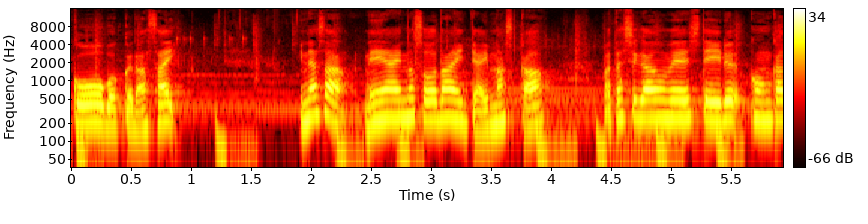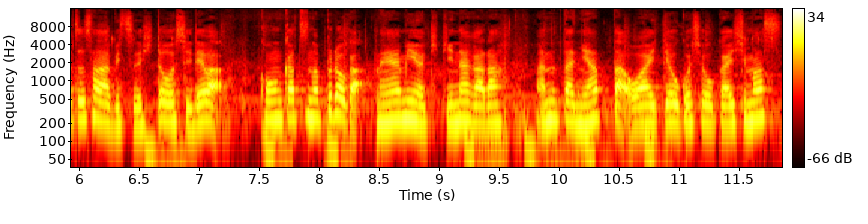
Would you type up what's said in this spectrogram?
ご応募ください。皆さん、恋愛の相談相手はいますか？私が運営している婚活サービスひと押しでは、婚活のプロが悩みを聞きながらあなたに合ったお相手をご紹介します。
